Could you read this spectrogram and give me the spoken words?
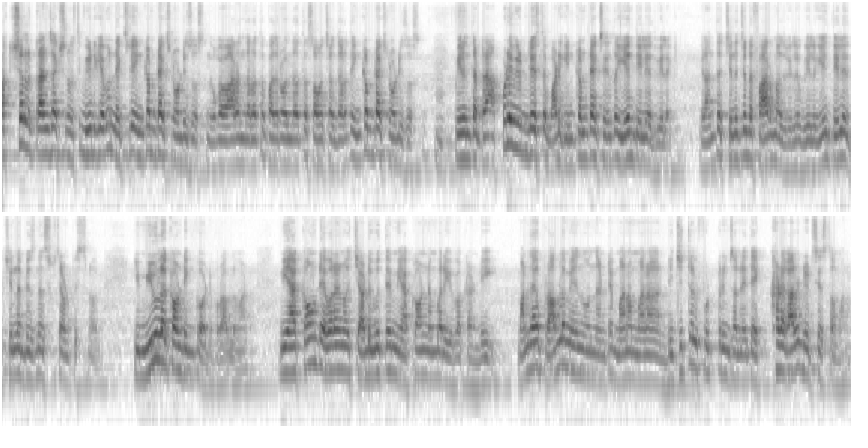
లక్షల ట్రాన్సాక్షన్ వస్తే వీడికేమో next day income tax notice వస్తుంది. ఒక వారం తర్వాత పది రోజుల తర్వాత సంవత్సరం తర్వాత ఇన్కమ్ ట్యాక్స్ నోటీస్ వస్తుంది. మీరు ఇంత ట్రా అప్పుడే వీడు లేస్తే వాడికి ఇన్కమ్ ట్యాక్స్ ఏదో ఏం తెలియదు వీళ్ళకి. వీళ్ళంతా చిన్న చిన్న ఫార్మర్స్ వీళ్ళు వీళ్ళకి ఏం తెలియదు. చిన్న బిజినెస్ నడిపిస్తున్నారు. ఈ మ్యూల్ అకౌంట్ ఇంకోటి ప్రాబ్లం అన్న మీ అకౌంట్ ఎవరైనా వచ్చి అడిగితే మీ అకౌంట్ నెంబర్ ఇవ్వకండి. మన దగ్గర ప్రాబ్లం ఏంది ఉందంటే మనం మన డిజిటల్ ఫుట్ ప్రింట్స్ అనేది ఎక్కడ కావాలంటే ఇచ్చేస్తాం మనం.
